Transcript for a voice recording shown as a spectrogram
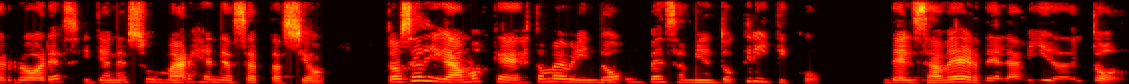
errores y tiene su margen de aceptación. Entonces digamos que esto me brindó un pensamiento crítico del saber, de la vida, del todo.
